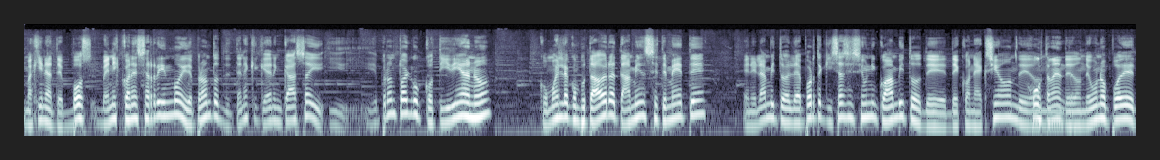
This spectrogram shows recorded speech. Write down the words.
imagínate, vos venís con ese ritmo y de pronto te tenés que quedar en casa y, y- y de pronto algo cotidiano, como es la computadora, también se te mete en el ámbito del deporte, quizás ese único ámbito de, de conexión, de, don- Justamente. de donde uno puede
